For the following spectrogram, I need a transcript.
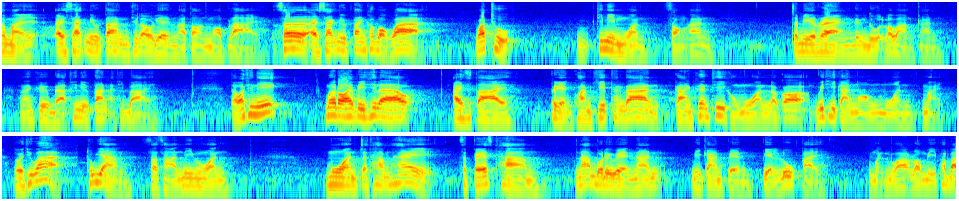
สมัยไอแซคนิวตันที่เราเรียนมาตอนมปลาย เซอร์ไอแซคนิวตันเขาบอกว่าวัตถุที่มีมวล 2 อัน จะมีแรงดึงดูดระหว่างกัน นนั้นคือแบบที่นิวตันอธิบาย แต่ว่าทีนี้เมื่อร้อยปีที่แล้วไอน์สไตน์เปลี่ยนความคิดทางด้านการเคลื่อนที่ของมวล แล้วก็วิธีการมองมวลใหม่ โดยที่ว่าทุกอย่างสสารมีมวล มวลจะทำให้ Space Time ณบริเวณนั้นมีการเปลี่ยนเปลี่ยนรูปไป เหมือนว่าเรามีผ้าใบ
